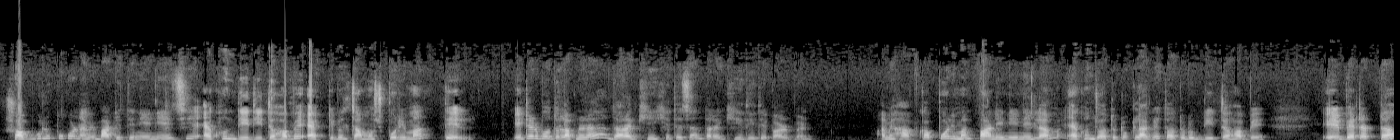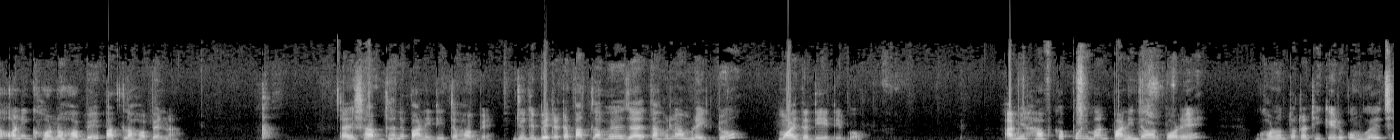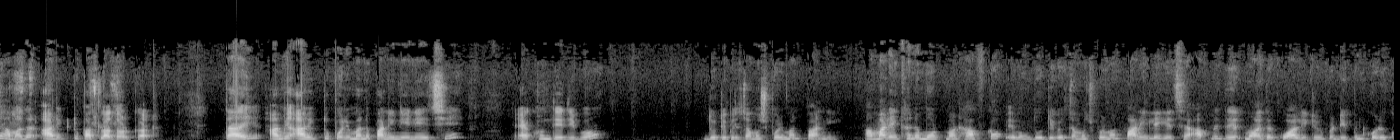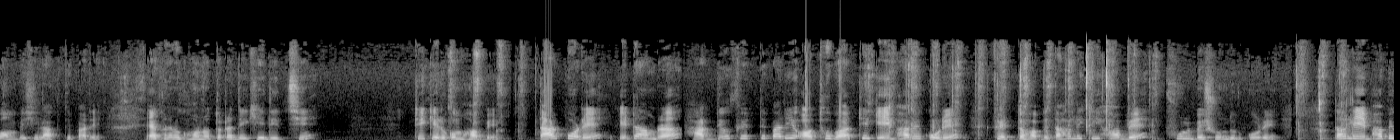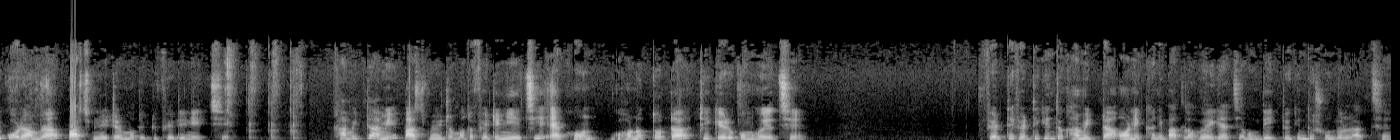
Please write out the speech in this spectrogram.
সবগুলো উপকরণ আমি বাটিতে নিয়ে নিয়েছি। এখন দিয়ে দিতে হবে এক টেবিল চামচ পরিমাণ তেল। এটার বদল আপনারা যারা ঘি খেতে চান তারা ঘি দিতে পারবেন। আমি হাফ কাপ পরিমাণ পানি নিয়ে নিলাম। এখন যতটুক লাগে ততটুক দিতে হবে। এর ব্যাটারটা অনেক ঘন হবে, পাতলা হবে না। তাই সাবধানে পানি দিতে হবে। যদি বেটাটা পাতলা হয়ে যায়, তাহলে আমরা একটু ময়দা দিয়ে দিব। আমি হাফ কাপ পরিমাণ পানি দেওয়ার পরে ঘনত্বটা ঠিক এরকম হয়েছে, আমাদের আর একটু পাতলা দরকার। তাই আমি আর একটু পরিমাণে পানি নিয়ে নিয়েছি। এখন দিয়ে দিব দু টেবিল চামচ পরিমাণ পানি। আমার এখানে মোটমাট হাফ কাপ এবং দু টেবিল চামচ পরিমাণ পানি লেগেছে। আপনাদের ময়দার কোয়ালিটির উপর ডিপেন্ড করে কম বেশি লাগতে পারে। এখন আমি ঘনত্বটা দেখিয়ে দিচ্ছি। ঠিক এরকম হবে। তারপরে এটা আমরা হাত দিয়েও ফেটতে পারি অথবা ঠিক এইভাবে করে ফেটতে হবে। তাহলে কি হবে? ফুলবে সুন্দর করে। তাহলে এভাবে করে আমরা পাঁচ মিনিটের মতো একটু ফেটে নিচ্ছি। খামিরটা আমি পাঁচ মিনিটের মতো ফেটে নিয়েছি। এখন ঘনত্বটা ঠিক এরকম হয়েছে। ফেটতে ফেটতে কিন্তু খামিরটা অনেকখানি পাতলা হয়ে গেছে এবং দেখতেও কিন্তু সুন্দর লাগছে।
